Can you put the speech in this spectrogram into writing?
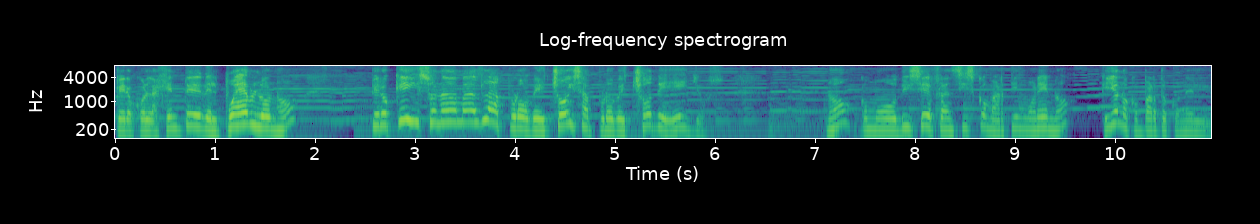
pero con la gente del pueblo, ¿no? Pero ¿qué hizo? Nada más la aprovechó y se aprovechó de ellos. ¿No? Como dice Francisco Martín Moreno, que yo no comparto con él,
